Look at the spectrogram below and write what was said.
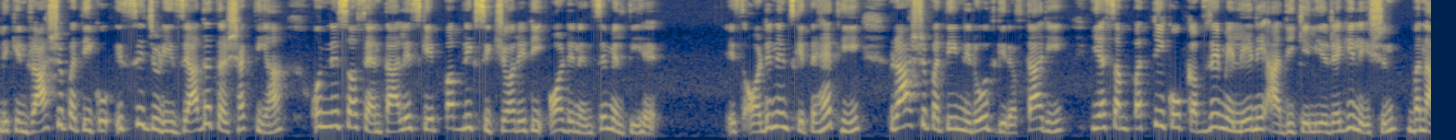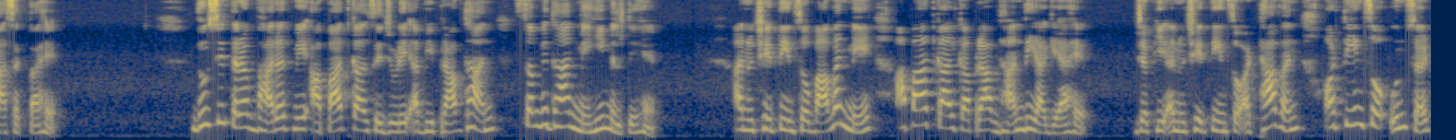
लेकिन राष्ट्रपति को इससे जुड़ी ज़्यादातर शक्तियाँ उन्नीस सौ सैंतालीस के पब्लिक सिक्योरिटी ऑर्डिनेंस से मिलती है। इस ऑर्डिनेंस के तहत ही राष्ट्रपति निरोध गिरफ्तारी या संपत्ति को कब्जे में लेने आदि के लिए रेगुलेशन बना सकता है। दूसरी तरफ़, भारत में आपातकाल से जुड़े अभी प्रावधान संविधान में ही मिलते हैं। अनुच्छेद तीन सौ बावन में आपातकाल का प्रावधान दिया गया है, जबकि अनुच्छेद तीन सौ अट्ठावन और तीन सौ उनसठ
